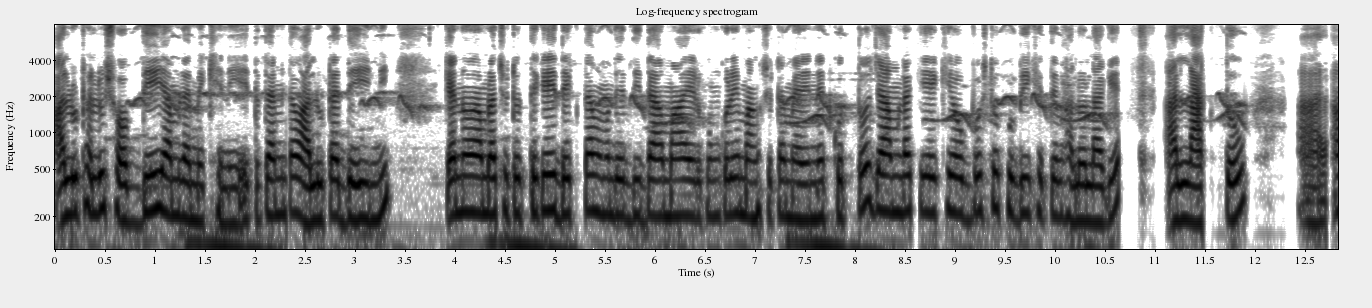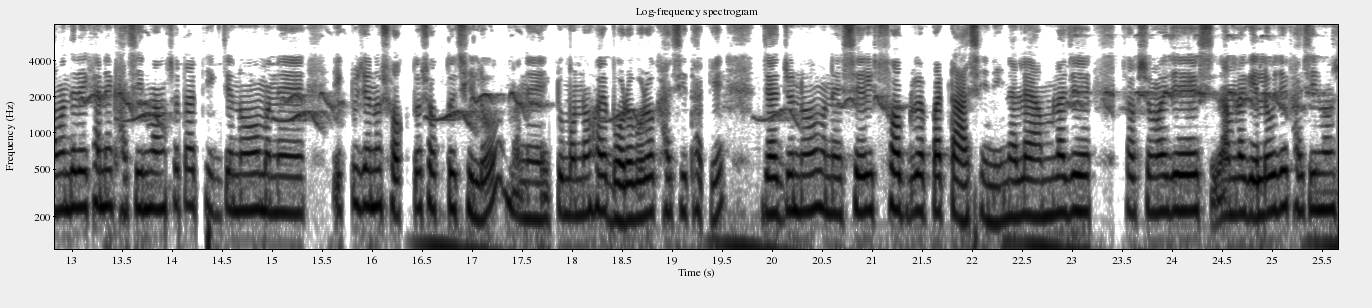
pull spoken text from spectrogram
আলু ঠালু সব দিয়েই আমরা মেখে নিই। এটাতে আমি তাও আলুটা দেইনি। কেন আমরা ছোটোর থেকেই দেখতাম আমাদের দিদা, মা এরকম করে মাংসটা ম্যারিনেট করতো, যা আমরা খেয়ে খেয়ে অভ্যস্ত খুবই খেতে ভালো লাগে আর লাগতো আর আমাদের এখানে খাসির মাংসটা ঠিক যেন মানে একটু যেন শক্ত শক্ত ছিল মানে একটু মনে হয় বড় বড় খাসি থাকে। যার জন্য মানে সেই সব ব্যাপারটা আসেনি। নাহলে আমরা যে সবসময় যে আমরা গেলেও যে খাসির মাংস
